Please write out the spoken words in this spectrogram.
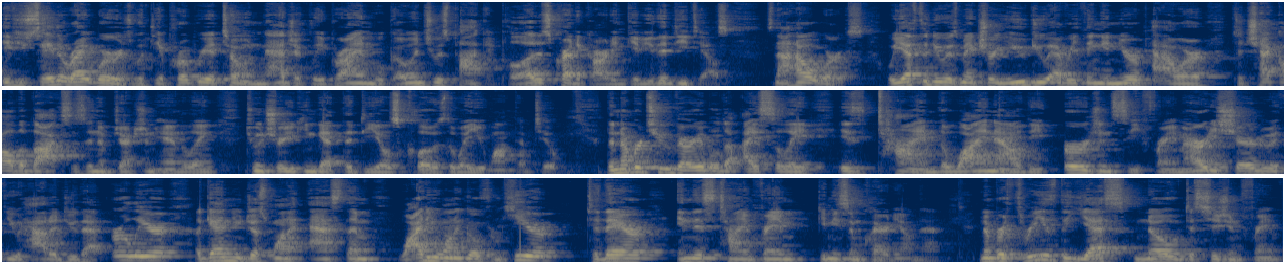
if you say the right words with the appropriate tone, magically, Brian will go into his pocket, pull out his credit card, and give you the details. It's not how it works. What you have to do is make sure you do everything in your power to check all the boxes in objection handling to ensure you can get the deals closed the way you want them to. The number two variable to isolate is time, the why now, the urgency frame. I already shared with you how to do that earlier. Again, you just want to ask them, why do you want to go from here to there in this time frame? Give me some clarity on that. Number three is the yes no decision frame.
